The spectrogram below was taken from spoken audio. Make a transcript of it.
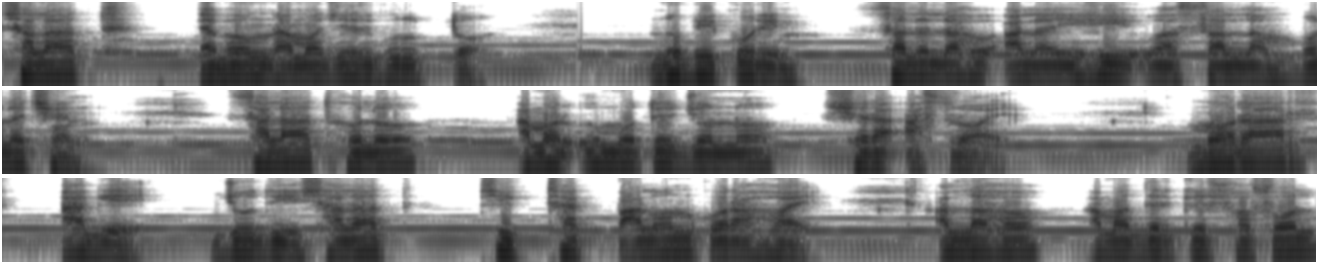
সালাত এবং নামাজের গুরুত্ব। নবী করিম সাল্লাহ আলাইহি ওয়াসাল্লাম বলেছেন, সালাত হল আমার উম্মতের জন্য সেরা আশ্রয়। মরার আগে যদি সালাত ঠিকঠাক পালন করা হয়, আল্লাহ আমাদেরকে সফল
